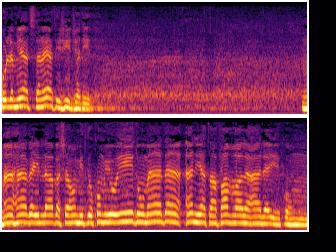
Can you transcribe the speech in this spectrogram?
كل مئة سنة يأتي جيل جديد. ما هذا إلا بشر مثلكم يريد ماذا أن يتفضل عليكم.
